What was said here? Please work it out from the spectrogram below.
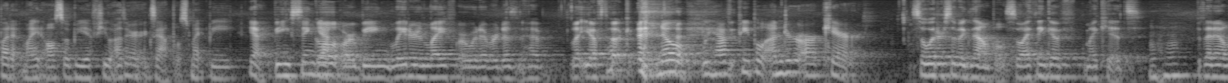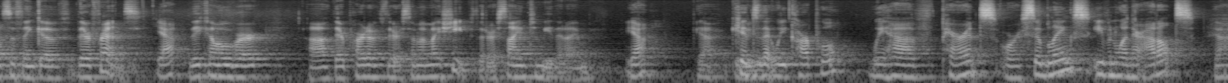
but it might also be a few other examples. Might be Yeah, being single Yeah. or being later in life or whatever doesn't have let you off the hook. no, we have people under our care. So, what are some examples? So, I think of my kids, Mm-hmm. but then I also think of their friends. Yeah, They come over. Uh, they're part of. They're some of my sheep that are assigned to me. That I'm. yeah. Yeah. Kids that we carpool. We have parents or siblings, even when they're adults. Yeah.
